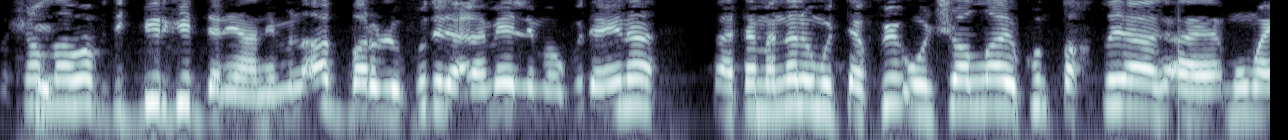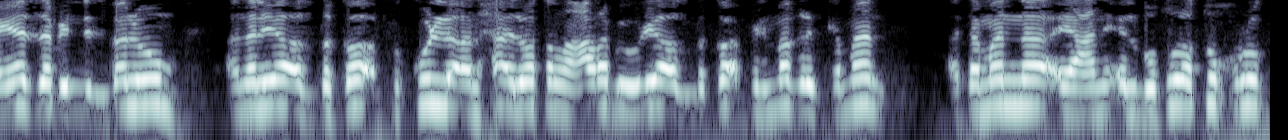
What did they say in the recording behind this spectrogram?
ما شاء الله وفد كبير جدا يعني من أكبر الوفود الإعلامية اللي موجودة هنا. فأتمنى لهم التوفيق وإن شاء الله يكون تغطية مميزة بالنسبة لهم. أنا ليا أصدقاء في كل أنحاء الوطن العربي وليا أصدقاء في المغرب كمان. أتمنى يعني البطولة تخرج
